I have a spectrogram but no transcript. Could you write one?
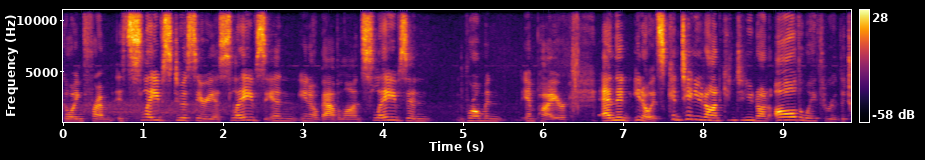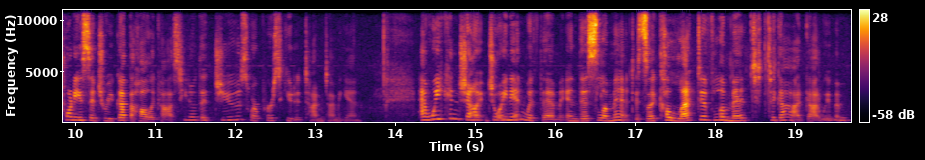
going from slaves to assyria slaves in you know babylon slaves in roman empire. And then you know it's continued on continued on all the way through the 20th century. You've got the holocaust. You know the jews were persecuted time and time again. And we can jo- join in with them in this lament. It's a collective lament to God. God, we've been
